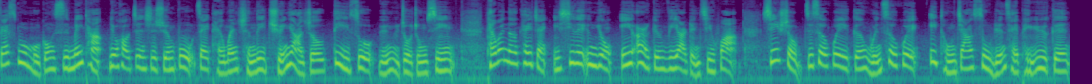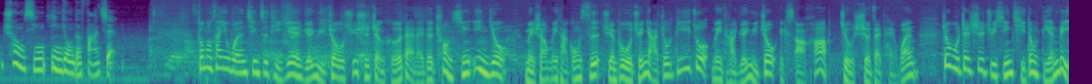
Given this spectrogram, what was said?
，Facebook 母公司 Meta 六号正式宣布在台湾成立全亚洲第一座元宇宙中心。台湾呢开展一系列运用 AR 跟 VR 等计划，新手机测会跟文测会一同加速人才培育跟创新应用的发展。总统蔡英文亲自体验元宇宙虚实整合带来的创新应用。美商 Meta 公司宣布，全亚洲第一座 Meta 元宇宙 XR Hub 就设在台湾。周五正式举行启动典礼，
